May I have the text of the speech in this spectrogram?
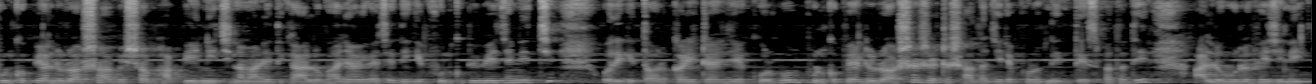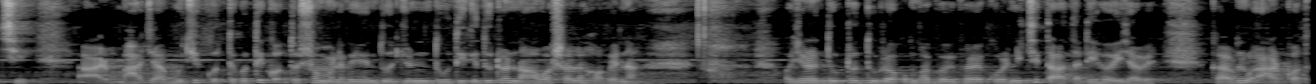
ফুলকপি আলু রসা হবে, সব হাঁপিয়ে নিয়েছিলাম। আর এদিকে আলু ভাজা হয়ে গেছে, এদিকে ফুলকপি ভেজে নিচ্ছি। ওদিকে তরকারিটা যে করব, ফুলকপি আলু রসা, সেটা সাদা জিরে ফোড়ন দিয়ে, তেজপাতা দিয়ে আলুগুলো ভেজে নিচ্ছি। আর ভাজাভুজি করতে করতে কত সময় লাগে দুজন, দুদিকে দুটো না বসালে হবে না। ওই জন্য দুটো দু রকমভাবে ওইভাবে করে নিচ্ছি, তাড়াতাড়ি হয়ে যাবে। কারণ আর কত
